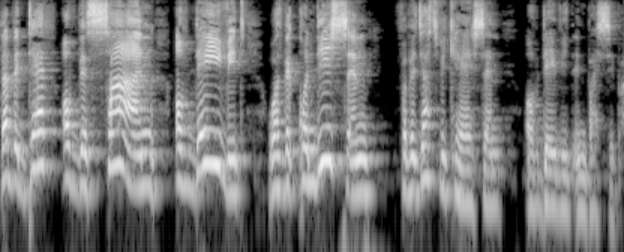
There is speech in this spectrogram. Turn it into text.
that the death of the son of David was the condition for the justification of David and Bathsheba.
